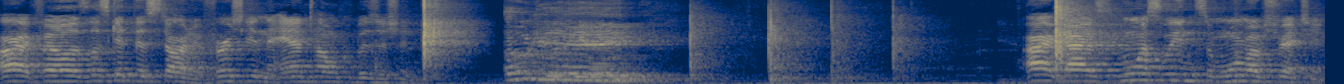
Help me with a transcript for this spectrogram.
All right, fellas, let's get this started. First, get in the anatomical position. Okay. All right, guys, who wants to lead in some warm-up stretching?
